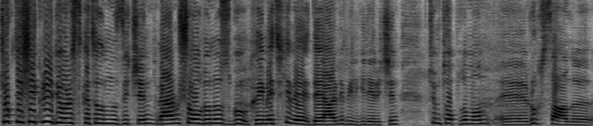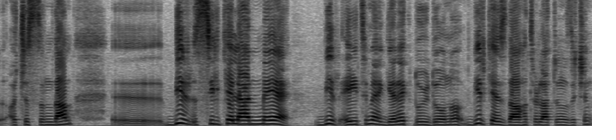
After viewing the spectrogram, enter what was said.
Çok teşekkür ediyoruz katılımınız için. Vermiş olduğunuz bu kıymetli ve değerli bilgiler için tüm toplumun e, ruh sağlığı açısından e, bir silkelenmeye, bir eğitime gerek duyduğunu bir kez daha hatırlattığınız için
